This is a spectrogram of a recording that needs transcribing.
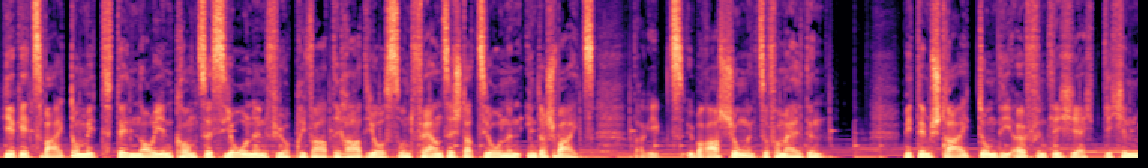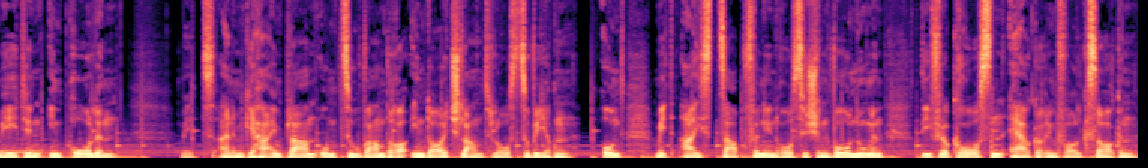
Hier geht's weiter mit den neuen Konzessionen für private Radios und Fernsehstationen in der Schweiz. Da gibt's Überraschungen zu vermelden mit dem Streit um die öffentlich-rechtlichen Medien in Polen, mit einem Geheimplan, um Zuwanderer in Deutschland loszuwerden und mit Eiszapfen in russischen Wohnungen, die für großen Ärger im Volk sorgen.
